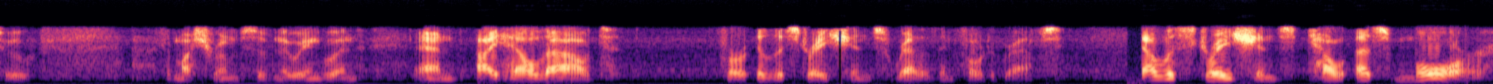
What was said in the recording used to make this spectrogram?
to the mushrooms of New England, and I held out for illustrations rather than photographs. Illustrations tell us more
